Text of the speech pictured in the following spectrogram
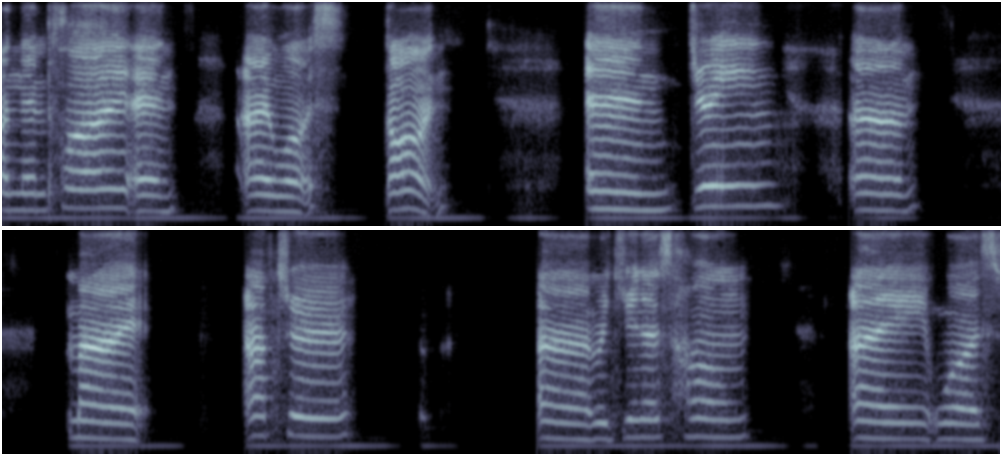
unemployed and I was gone. And during um, my after uh, Regina's home, I was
